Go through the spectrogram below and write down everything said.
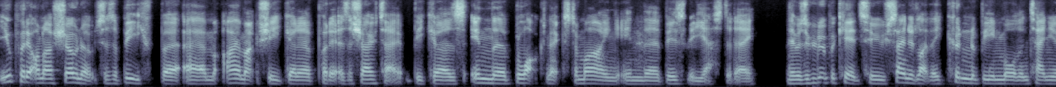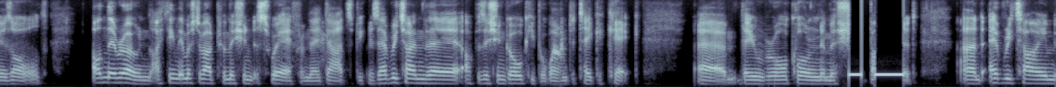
you put it on our show notes as a beef, but um, I'm actually going to put it as a shout out because in the block next to mine in the Bisley yesterday, there was a group of kids who sounded like they couldn't have been more than ten years old. On their own, I think they must have had permission to swear from their dads because every time the opposition goalkeeper went to take a kick, um, they were all calling him a sht. and every time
